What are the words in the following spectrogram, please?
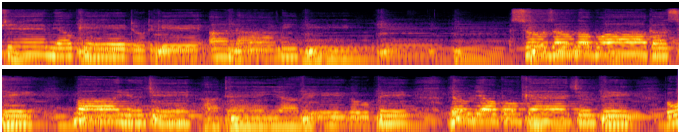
ပြေမြောက်ခဲတို့တကယ်အာနာမိနေအစိုးဆုံးသောဘွားကစိတ်မာယွင်ခြင်းဟာတရားတွေကိုပေးလုံမြောက်ပုံကခြင်းပေးဘဝ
